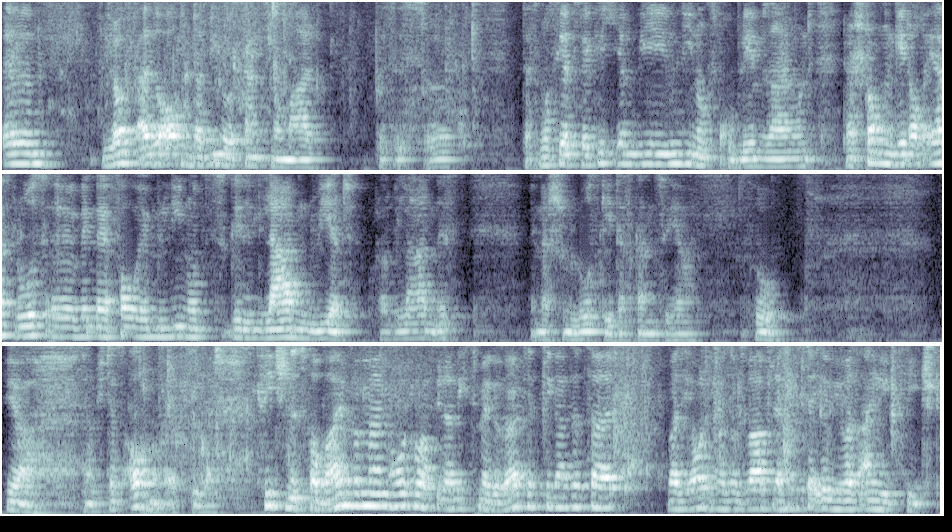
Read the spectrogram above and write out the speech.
ähm, läuft also auch unter Windows ganz normal. Das ist, äh, das muss jetzt wirklich irgendwie ein Linux-Problem sein. Und das Stocken geht auch erst los, äh, wenn der VM Linux geladen wird oder geladen ist. Wenn das schon losgeht, das Ganze, ja. So. Ja, da habe ich das auch noch erzählt. Das Quietschen ist vorbei bei meinem Auto, habe wieder nichts mehr gehört jetzt die ganze Zeit. Weiß ich auch nicht, was das war. Vielleicht hat sich da irgendwie was eingequietscht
